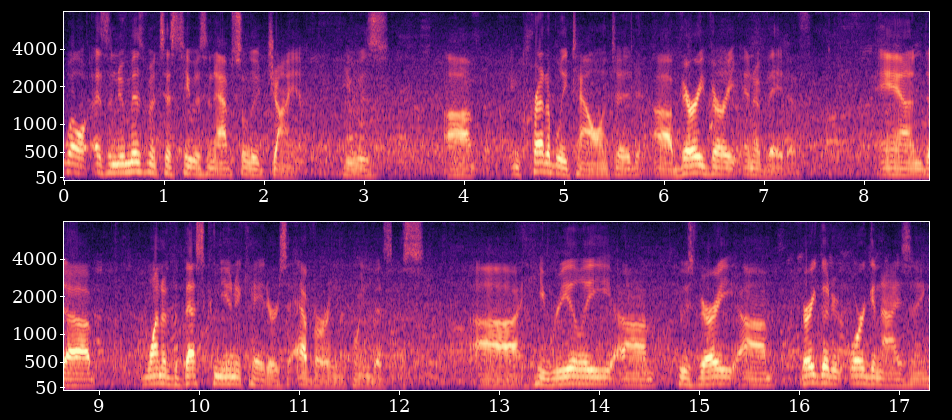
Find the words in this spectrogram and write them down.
Well, as a numismatist, he was an absolute giant. He was uh, incredibly talented, uh, very, very innovative, and uh, one of the best communicators ever in the coin business. Uh, he really, um, he was very, um, very good at organizing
